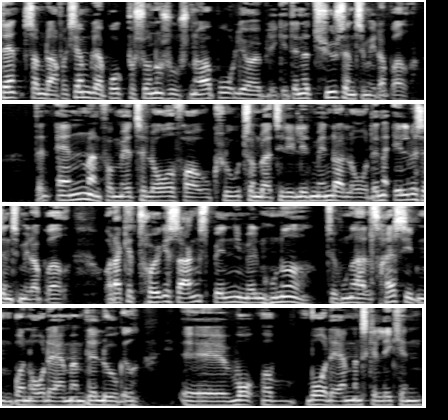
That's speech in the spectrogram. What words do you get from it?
Den, som der for eksempel er brugt på sundhedshusene og brug i øjeblikket, den er 20 cm bred. Den anden, man får med til låret fra Occlude, som der er til de lidt mindre lår, den er 11 cm bred. Og der kan trykke sange spænde imellem 100 til 150 i dem, hvornår det er, man bliver lukket. Øh, hvor, hvor, hvor det er, man skal ligge henne.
